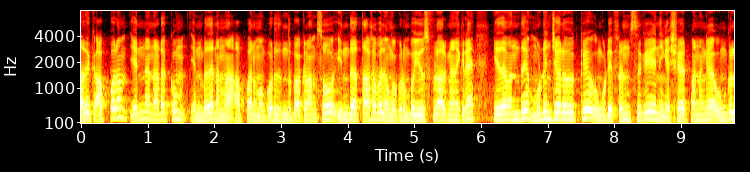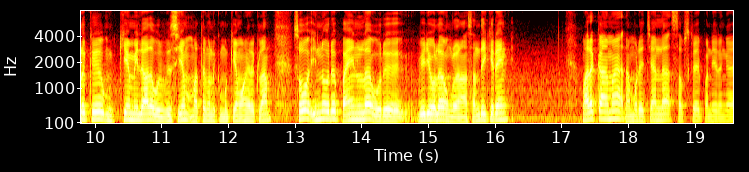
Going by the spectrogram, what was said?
அதுக்கு அப்புறம் என்ன நடக்கும் என்பதை நம்ம அப்போ நம்ம பொறுத்து இருந்து பார்க்கலாம். ஸோ இந்த தகவல் உங்களுக்கு ரொம்ப யூஸ்ஃபுல்லாக இருக்குன்னு நினைக்கிறேன். இதை வந்து முடிஞ்ச அளவுக்கு உங்களுடைய ஃப்ரெண்ட்ஸுக்கு நீங்கள் ஷேர் பண்ணுங்கள் உங்களுக்கு முக்கியமில்லாத ஒரு விஷயம் மற்றவங்களுக்கு முக்கியமாக இருக்கலாம். ஸோ இன்னொரு பயனுள்ள ஒரு வீடியோவில் உங்களை நான் சந்திக்கிறேன். மறக்காமல் நம்முடைய சேனலை சப்ஸ்கிரைப் பண்ணிடுங்க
